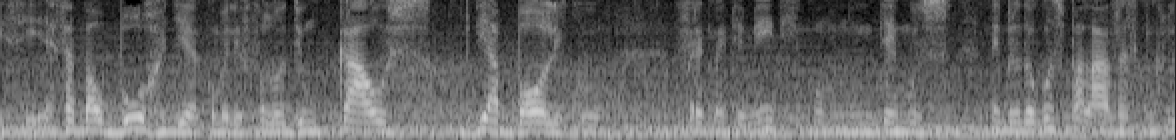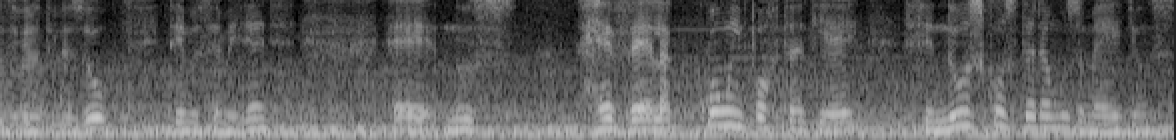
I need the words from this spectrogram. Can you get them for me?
esse, essa balbúrdia, como ele falou, de um caos diabólico, frequentemente, como em termos, lembrando algumas palavras que inclusive ele utilizou, em termos semelhantes, é, nos revela quão importante é se nos consideramos médiums,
